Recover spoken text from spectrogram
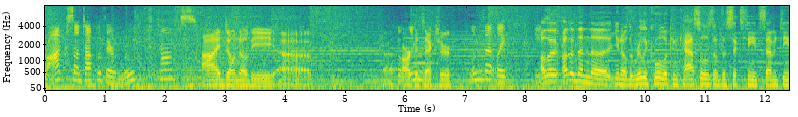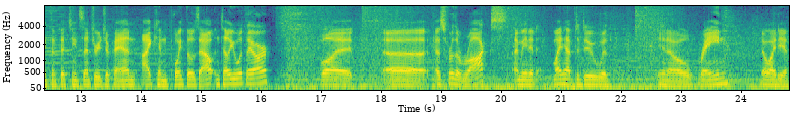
rocks on top of their rooftops. I don't know the, uh, But wouldn't- architecture. Wouldn't that like? Other other than the you know the really cool looking castles of the 16th, 17th, and 15th century Japan, I can point those out and tell you what they are. But uh, as for the rocks, I mean it might have to do with you know rain. No idea.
